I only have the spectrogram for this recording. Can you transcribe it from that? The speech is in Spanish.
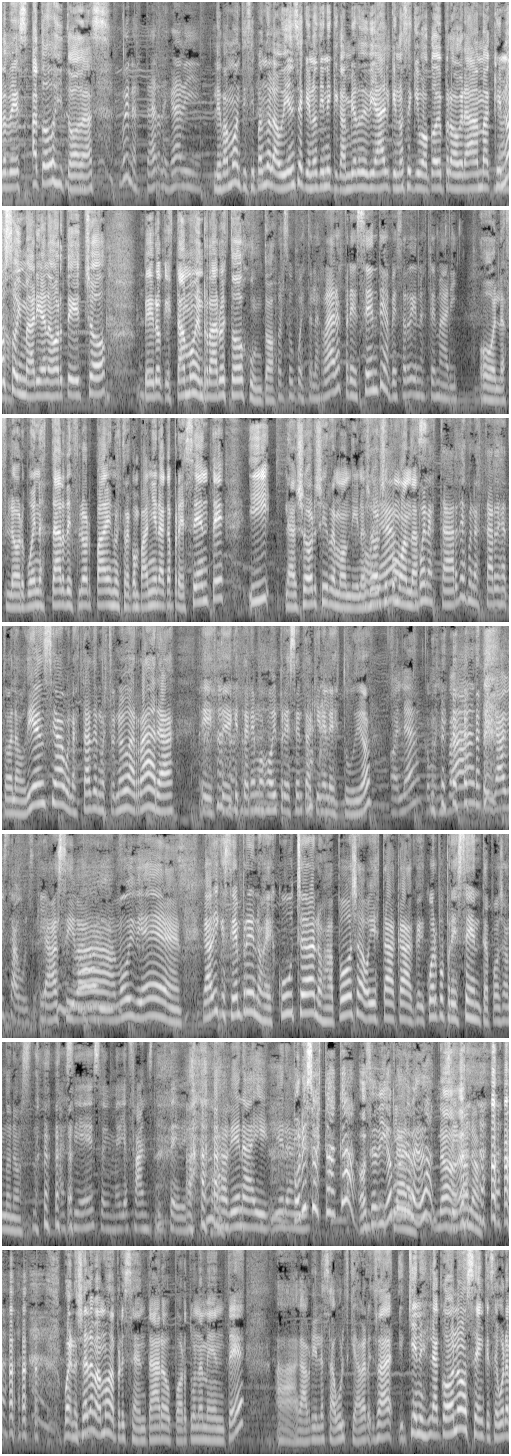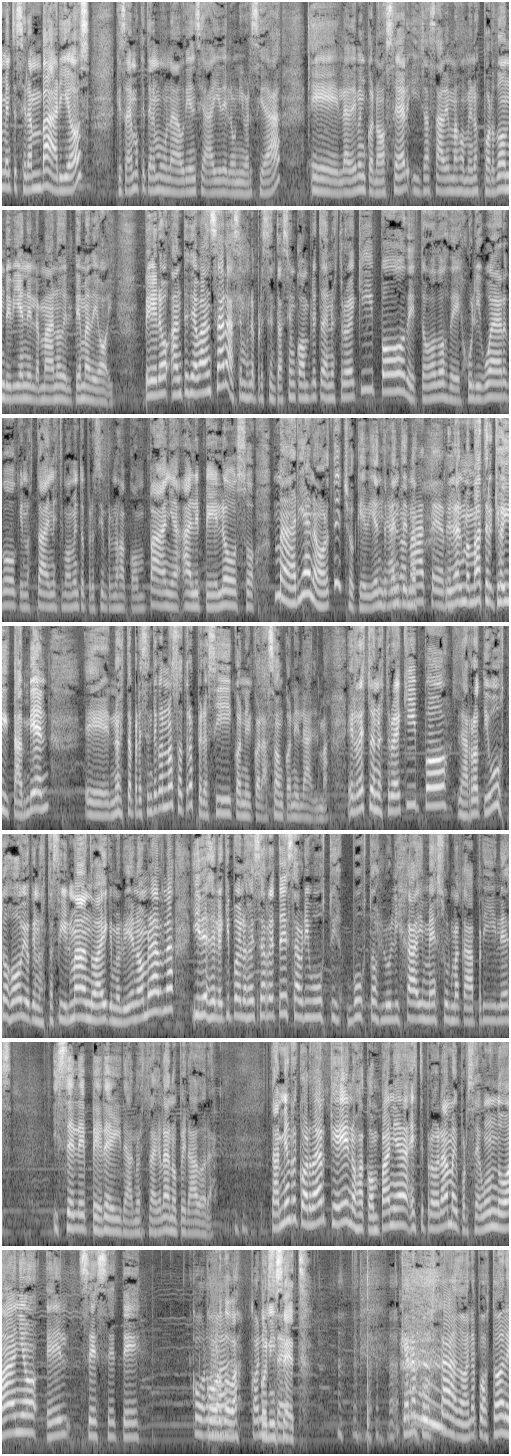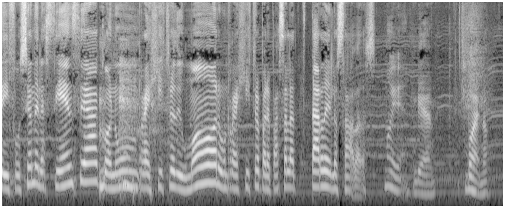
Tardes a todos y todas. Buenas tardes, Gaby. Les vamos anticipando a la audiencia que no tiene que cambiar de dial, que no se equivocó de programa, que no, soy Mariana Ortecho, pero que estamos en Raro es todo juntos. Por supuesto, las raras presentes a pesar de que no esté Mari. Hola Flor, buenas tardes. Flor Páez, nuestra compañera acá presente, y la Georgie Remondino. Hola, Georgie, ¿cómo andas? Buenas tardes, buenas tardes a toda la audiencia, buenas tardes a nuestra nueva rara este, que tenemos hoy presente aquí en el estudio. Hola, ¿cómo les va? Soy Gaby Saulski. Así va, muy bien. Gaby que siempre nos escucha, nos apoya, hoy está acá, el cuerpo presente apoyándonos. Así es, soy media fan de ustedes. bien ahí, bien ahí. Por eso está acá, o sea, digamos Claro. la verdad. No, Sí, no, no. bueno, ya la vamos a presentar oportunamente a Gabriela Saulski. A ver, ya quienes la conocen, que seguramente serán varios, que sabemos que tenemos una audiencia ahí de la universidad, eh, la deben conocer y ya saben más o menos por dónde viene la mano del tema de hoy. Pero antes de avanzar, hacemos la presentación completa de nuestro equipo, de todos, de Juli Huergo, que no está en este momento, pero siempre nos acompaña, Ale Peloso, Mariana Ortecho, que evidentemente alma no- mater. el alma mater que hoy también eh, no está presente con nosotros, pero sí con el corazón, con el alma. El resto de nuestro equipo, la Roti Bustos, obvio que nos está filmando ahí, que me olvidé nombrarla, y desde el equipo de los SRT, Sabri Bustos, Bustos Luli Jaime, Zulma Capriles y Cele Pereira, nuestra gran operadora. También recordar que nos acompaña este programa y por segundo año el CCT Córdoba, Córdoba, con con ISET. Que han apostado, han apostado a la difusión de la ciencia con un registro de humor, un registro para pasar la tarde de los sábados. Muy bien. Bien. Bueno.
